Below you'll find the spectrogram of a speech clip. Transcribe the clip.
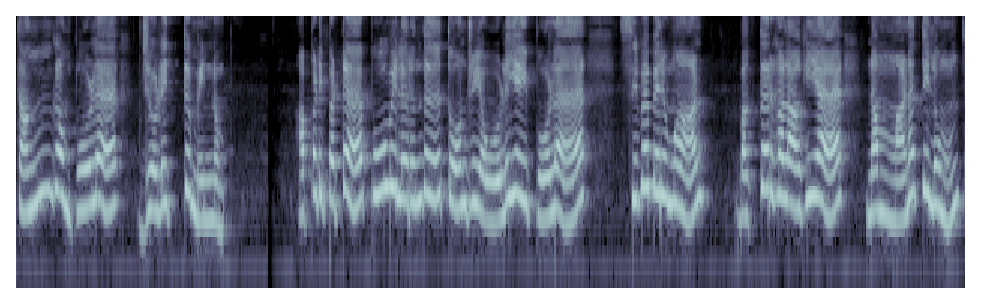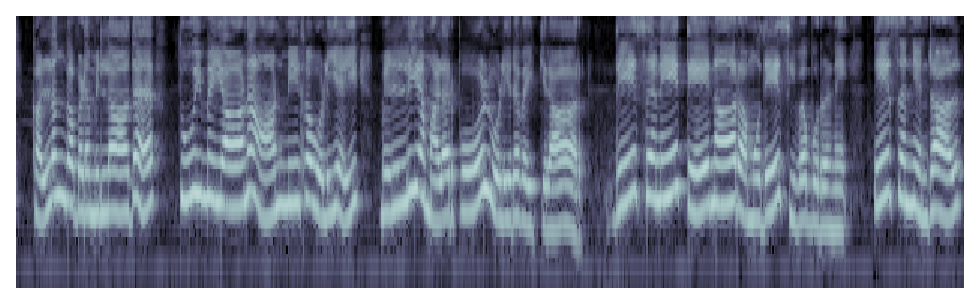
தங்கம் போல ஜொலித்து மின்னும். அப்படிப்பட்ட பூவிலிருந்து தோன்றிய ஒளியைப் போல சிவபெருமான் பக்தர்களாகிய நம் மனத்திலும் கள்ளங்கபடமில்லாத தூய்மையான ஆன்மீக ஒளியை மெல்லிய மலர் போல் ஒளிர வைக்கிறார். தேசனே தேனார் அமுதே சிவபுரனே தேசன் என்றால்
